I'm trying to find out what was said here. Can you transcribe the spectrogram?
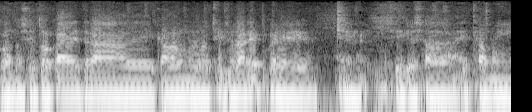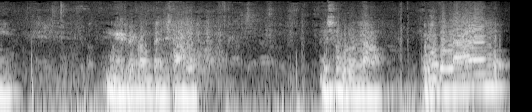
cuando se toca detrás de cada uno de los titulares, pues eh, sí que está muy, muy recompensado. Eso por un lado. Por otro lado,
